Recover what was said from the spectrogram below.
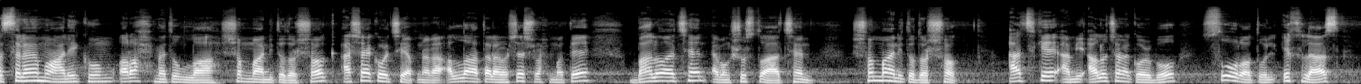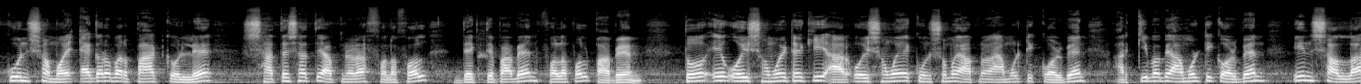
আসসালামু আলাইকুম আরহামতুল্লাহ। সম্মানিত দর্শক, আশা করছি আপনারা আল্লাহ তালার শেষ রহমতে ভালো আছেন এবং সুস্থ আছেন। সম্মানিত দর্শক, আজকে আমি আলোচনা করব সৌরতুল ইখলাস, কোন সময় এগারো বার পাঠ করলে সাথে সাথে আপনারা ফলাফল দেখতে পাবেন, ফলাফল পাবেন। তো এ ওই সময়টা কি আর ওই সময়ে কোন সময় আপনারা আমলটি করবেন আর কীভাবে আমলটি করবেন ইনশাল্লাহ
